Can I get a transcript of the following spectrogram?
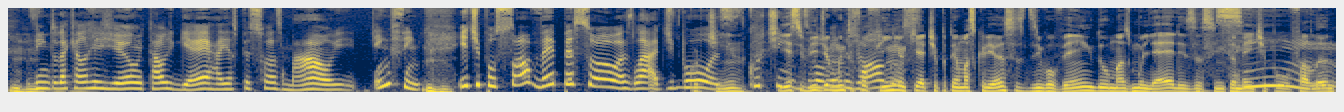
Uhum. vindo daquela região e tal, de guerra, e as pessoas mal, e enfim. E, tipo, só ver pessoas lá, de boas, Curtindo. curtindo, E esse vídeo é muito desenvolvendo fofinho, jogos. que é tipo, tem umas crianças desenvolvendo, umas mulheres, assim, também, Sim. tipo, falando.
